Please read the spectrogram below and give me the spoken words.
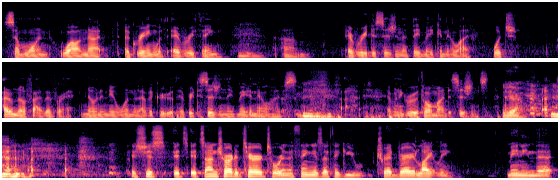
someone while not agreeing with everything, mm-hmm. um, every decision that they make in their life, which I don't know if I've ever known anyone that I've agreed with every decision they've made in their lives. Mm-hmm. I haven't agreed with all my decisions. Yeah. it's just it's it's uncharted territory, and the thing is, I think you tread very lightly, meaning that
